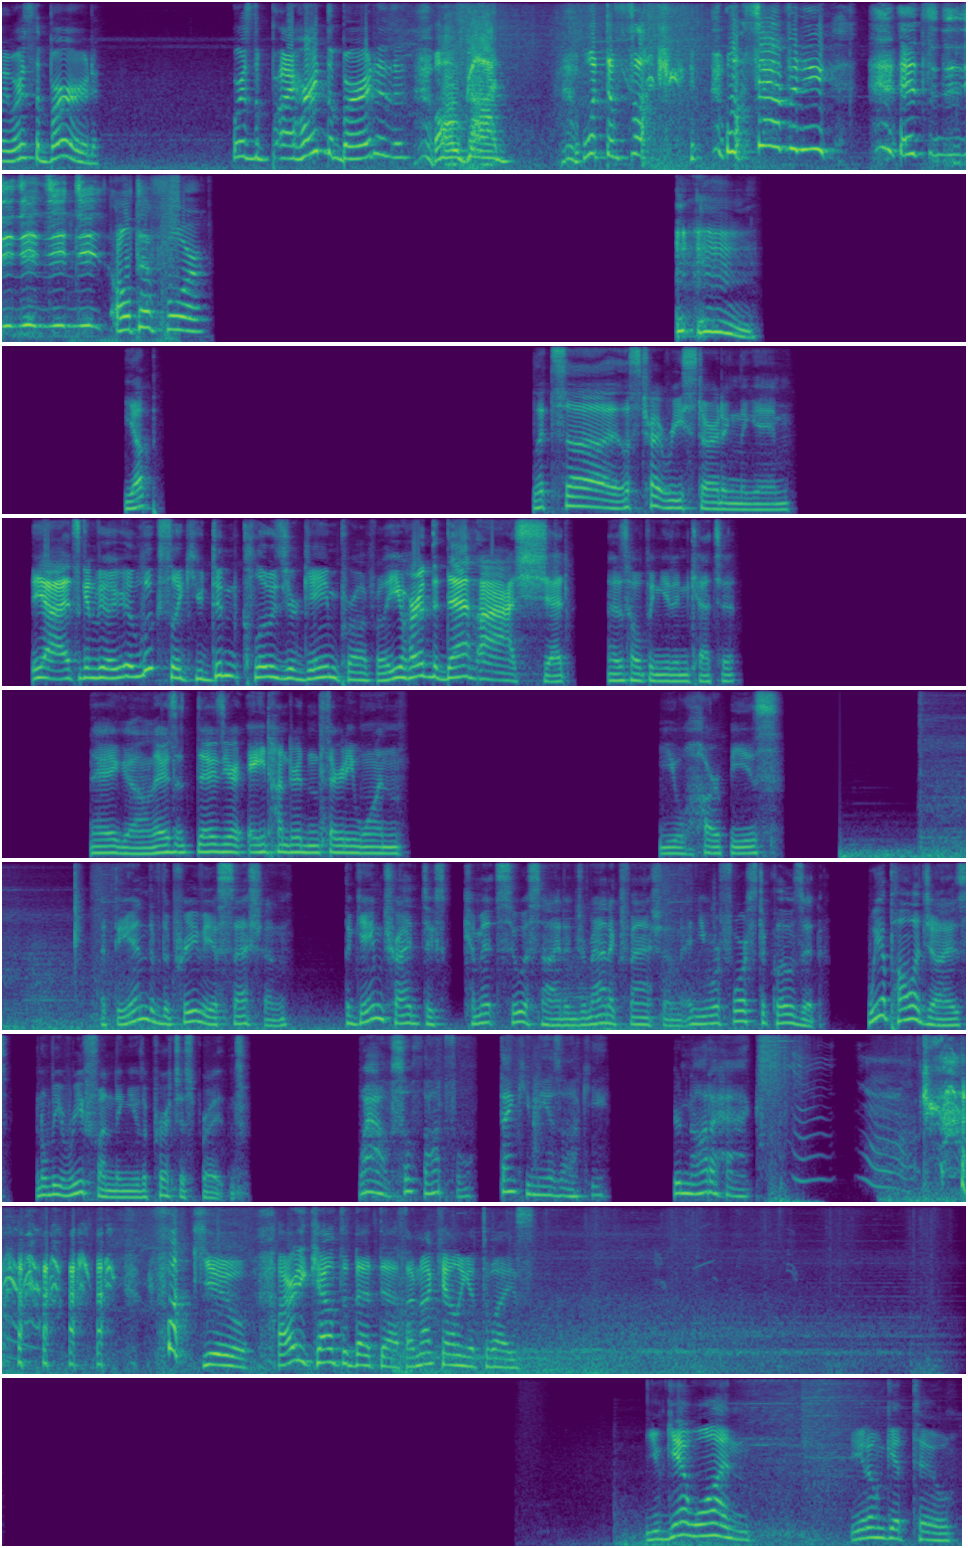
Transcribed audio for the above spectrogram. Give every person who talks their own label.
Speaker 1: Wait, where's the bird? Where's the? I heard the bird. then- Oh God! What the fuck? What's happening? It's Alt F4. yep. Let's uh let's try restarting the game. Yeah, it's gonna be like it looks like you didn't close your game properly. You heard the death? Ah shit. I was hoping you didn't catch it. There you go. There's a, there's your 831. You harpies. At the end of the previous session, the game tried to commit suicide in dramatic fashion, and you were forced to close it. We apologize and we'll be refunding you the purchase price. Wow, so thoughtful. Thank you, Miyazaki. You're not a hack. Fuck you! I already counted that death. I'm not counting it twice. You get one. You don't get two.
